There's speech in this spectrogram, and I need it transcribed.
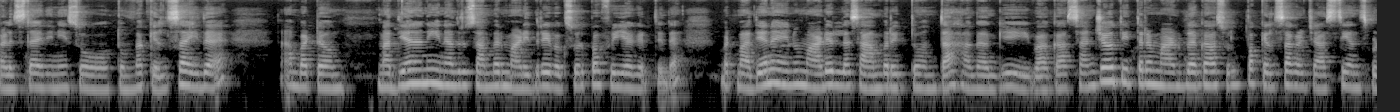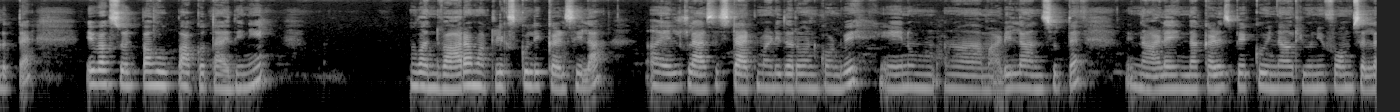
ಕಳಿಸ್ತಾ ಇದ್ದೀನಿ, ಸೊ ತುಂಬ ಕೆಲಸ ಇದೆ. ಬಟ್ ಮಧ್ಯಾಹ್ನನೇ ಏನಾದರೂ ಸಾಂಬಾರು ಮಾಡಿದರೆ ಇವಾಗ ಸ್ವಲ್ಪ ಫ್ರೀ ಆಗಿರ್ತಿದೆ. ಬಟ್ ಮಧ್ಯಾಹ್ನ ಏನೂ ಮಾಡಿರಲಿಲ್ಲ ಸಾಂಬಾರು ಇತ್ತು ಅಂತ. ಹಾಗಾಗಿ ಇವಾಗ ಸಂಜೆ ಹೊತ್ತು ಈ ಥರ ಮಾಡಿದಾಗ ಸ್ವಲ್ಪ ಕೆಲಸಗಳು ಜಾಸ್ತಿ ಅನಿಸ್ಬಿಡುತ್ತೆ. ಇವಾಗ ಸ್ವಲ್ಪ ಉಪ್ಪು ಹಾಕೋತಾ ಇದ್ದೀನಿ. ಒಂದು ವಾರ ಮಕ್ಳಿಗೆ ಸ್ಕೂಲಿಗೆ ಕಳಿಸಿಲ್ಲ. ಎಲ್ಲಿ ಕ್ಲಾಸಸ್ ಸ್ಟಾರ್ಟ್ ಮಾಡಿದಾರೋ ಅಂದ್ಕೊಂಡ್ವಿ ಏನು ಮಾಡಿಲ್ಲ ಅನಿಸುತ್ತೆ. ನಾಳೆಯಿಂದ ಕಳಿಸ್ಬೇಕು, ಇನ್ನು ಅವ್ರ ಯೂನಿಫಾರ್ಮ್ಸ್ ಎಲ್ಲ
